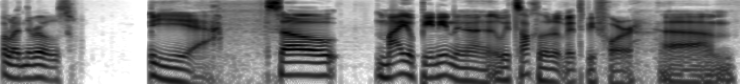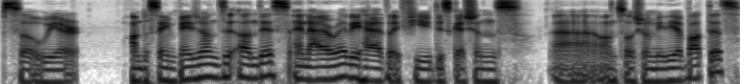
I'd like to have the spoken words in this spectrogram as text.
following the rules. Yeah. So my opinion, uh, we talked a little bit before, um, so we are on the same page on th- on this, and I already had a few discussions uh, on social media about this.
